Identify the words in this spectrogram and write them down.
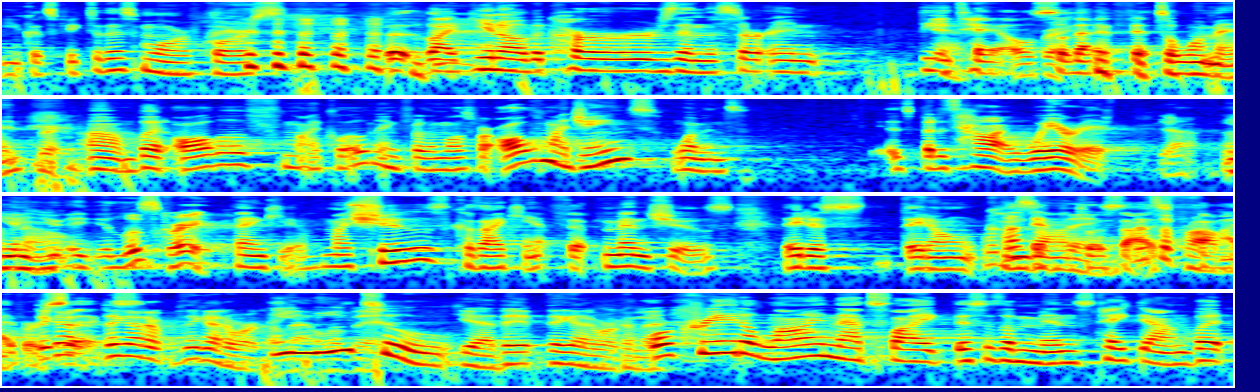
you could speak to this more, of course, like, you know, the curves and the certain Yeah, details so that it fits a woman. Right. Um, but all of my clothing, for the most part, all of my jeans, women's. It's, but it's how I wear it. Yeah. I You mean, know. it, it looks great. Thank you. My shoes, because I can't fit men's shoes. They just they don't Well, come that's the down to thing. a size That's a problem. five or they six. Gotta, they gotta, they gotta work on They that a little need bit. to. Yeah, they, they gotta work on that. or create a line that's like this is a men's takedown. But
